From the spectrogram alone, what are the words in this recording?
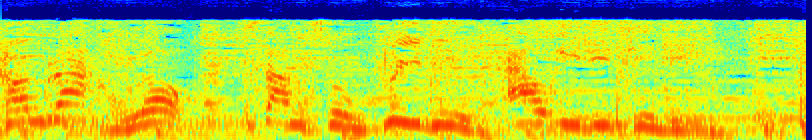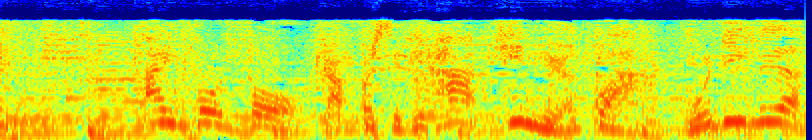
ครั้งแรกของโลก Samsung 3D LED TV iPhone 4 กับประสิทธิภาพที่เหนือกว่า Woody เลือก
